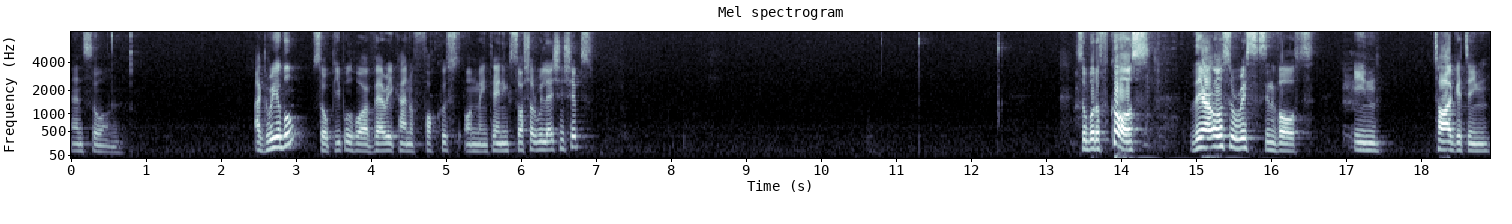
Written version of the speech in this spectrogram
and so on agreeable, so people who are very kind of focused on maintaining social relationships. So, but of course, there are also risks involved in targeting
